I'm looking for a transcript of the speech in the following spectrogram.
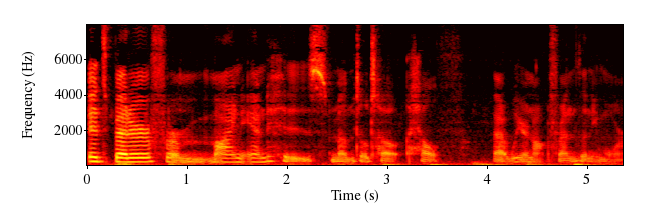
it's better for mine and his mental health that we are not friends anymore.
